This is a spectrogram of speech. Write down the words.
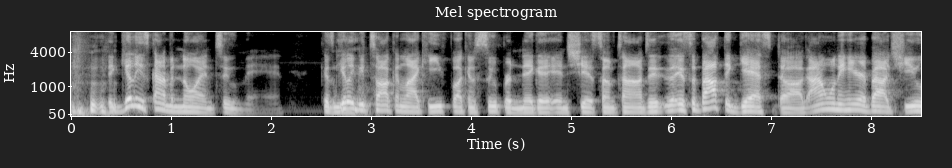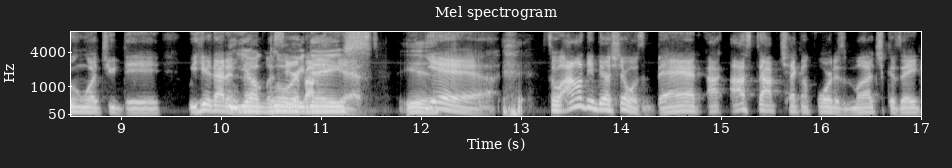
the Gillie's kind of annoying too, man. Because Gillie Yeah. be talking like he fucking super nigga and shit sometimes. It- it's about the guest, dog. I don't want to hear about you and what you did. We hear that in Your hear glory days. yeah. Yeah. so I don't think their show was bad. I, I stopped checking for it as much because they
